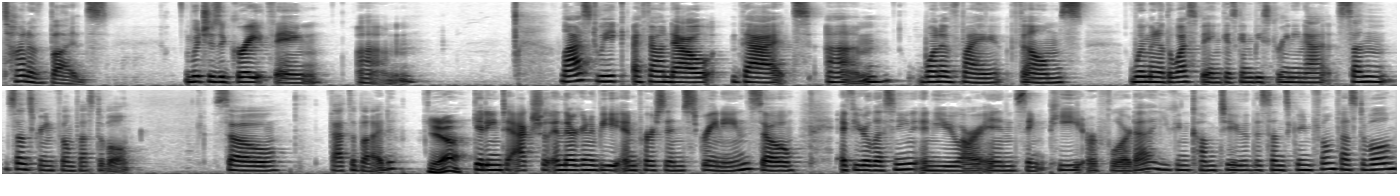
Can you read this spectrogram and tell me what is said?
ton of buds, which is a great thing. Um, last week I found out that um, one of my films, Women of the West Bank, is going to be screening at Sun Sunscreen Film Festival. So that's a bud Yeah. getting to actually and they're going to be in-person screenings so if you're listening and you are in st pete or florida you can come to the sunscreen film festival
